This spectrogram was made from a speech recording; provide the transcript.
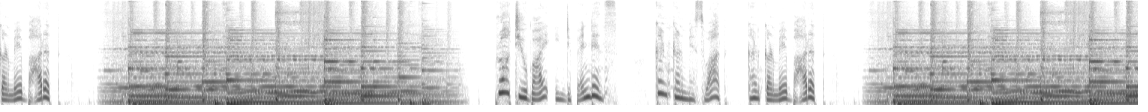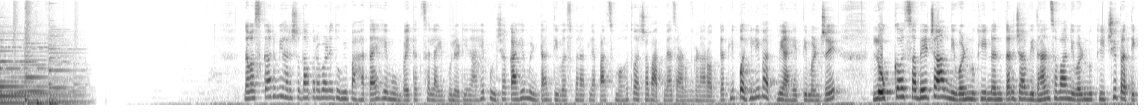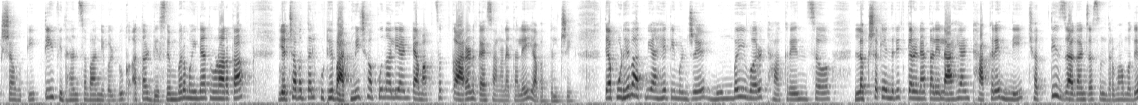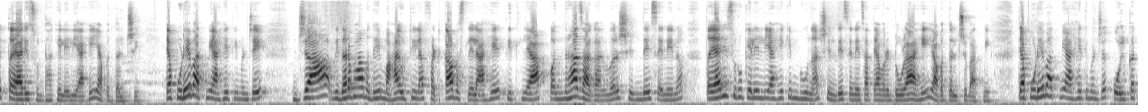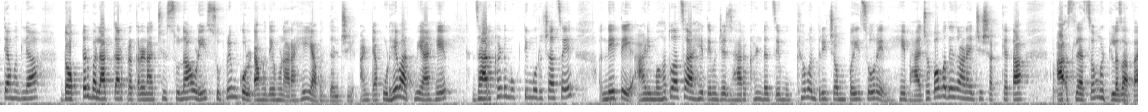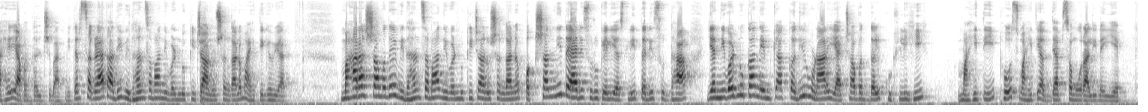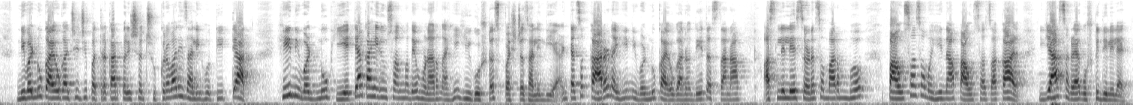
कण में Bharat. Brought you by independence कण कण में स्वाद कण कण में भारत. नमस्कार मी हर्षदा परब तुम्ही पाहताय हे मुंबई तकचं लाईव्ह बुलेटिन आहे. पुढच्या काही मिनिटात दिवसभरातल्या पाच महत्त्वाच्या बातम्या जाणून घेणार आहोत. त्यातली पहिली बातमी आहे ती म्हणजे लोकसभेच्या निवडणुकीनंतर ज्या विधानसभा निवडणुकीची प्रतीक्षा होती ती विधानसभा निवडणूक आता डिसेंबर महिन्यात होणार का? याच्याबद्दल कुठे बातमी छापून आली आणि त्यामागचं कारण काय सांगण्यात आलंय याबद्दलची. त्या पुढे बातमी आहे ती म्हणजे मुंबईवर ठाकरेंचं लक्ष केंद्रित करण्यात आलेलं आहे आणि ठाकरेंनी छत्तीस जागांच्या संदर्भामध्ये तयारी सुद्धा केलेली आहे याबद्दलची. त्या पुढे बातमी आहे ती म्हणजे ज्या विदर्भामध्ये महायुतीला फटका बसलेला आहे तिथल्या पंधरा जागांवर शिंदे सेनेनं तयारी सुरू केलेली आहे किंबहुना शिंदे सेनेचा त्यावर डोळा आहे याबद्दलची बातमी. त्या पुढे बातमी आहे ती म्हणजे कोलकात्यामधल्या डॉक्टर बलात्कार प्रकरणाची सुनावणी सुप्रीम कोर्टामध्ये होणार आहे याबद्दलची. आणि त्या पुढे बातमी आहे झारखंड मुक्ती मोर्चाचे नेते आणि महत्वाचं आहे ते म्हणजे झारखंडचे मुख्यमंत्री चंपई सोरेन हे भाजपमध्ये जाण्याची शक्यता असल्याचं म्हटलं जात आहे याबद्दलची बातमी. तर सगळ्यात आधी विधानसभा निवडणुकीच्या अनुषंगानं माहिती घेऊयात. महाराष्ट्रामध्ये विधानसभा निवडणुकीच्या अनुषंगानं पक्षांनी तयारी सुरू केली असली तरी सुद्धा या निवडणुका नेमक्या कधी होणार याच्याबद्दल कुठलीही माहिती ठोस माहिती अद्याप समोर आली नाहीये. निवडणूक आयोगाची जी पत्रकार परिषद शुक्रवारी झाली होती त्यात ही निवडणूक येत्या काही दिवसांमध्ये होणार नाही ही गोष्ट स्पष्ट झालेली आहे. आणि त्याचं कारणही निवडणूक आयोगानं देत असताना असलेले सण समारंभ पावसाचा महिना पावसाचा काळ या सगळ्या गोष्टी दिलेल्या आहेत.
